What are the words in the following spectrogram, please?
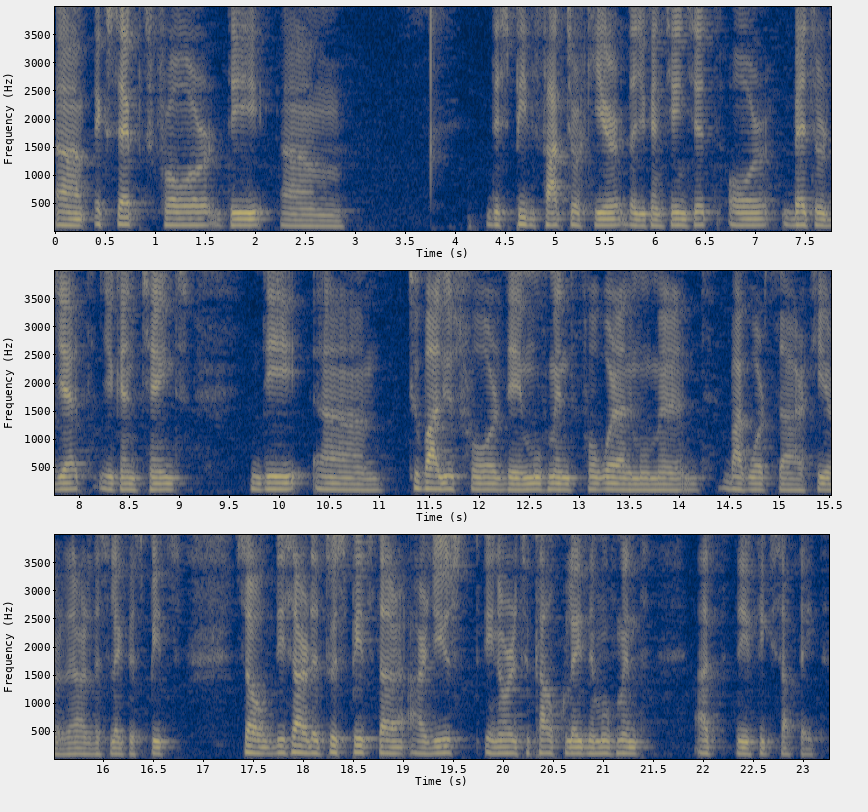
uh, except for the um, the speed factor here that you can change it or better yet you can change the um, two values for the movement forward and the movement backwards are here. They are the selected speeds. So these are the two speeds that are used in order to calculate the movement at the fixed update.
